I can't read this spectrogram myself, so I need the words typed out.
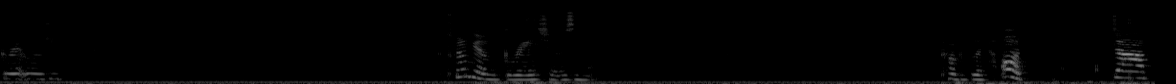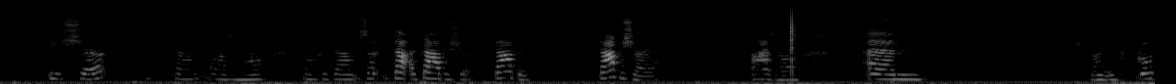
Great London. It's gonna be a greater, isn't it? Probably. Oh, Derbyshire. Dar I don't know. I'm going to pronounce it. Derbyshire. Derby. Derbyshire. I don't know. Um, good,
